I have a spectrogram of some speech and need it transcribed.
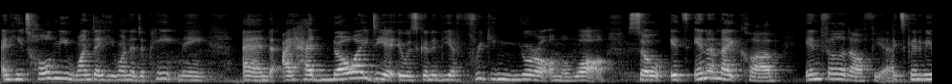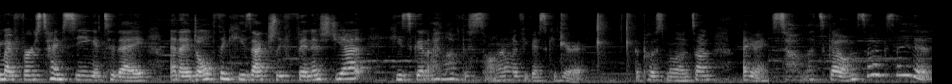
and he told me one day he wanted to paint me and I had no idea it was gonna be a freaking mural on the wall. So it's in a nightclub in Philadelphia. It's gonna be my first time seeing it today and I don't think he's actually finished yet. He's gonna, I love this song. I don't know if you guys could hear it. The Post Malone song. Anyway, so let's go. I'm so excited.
